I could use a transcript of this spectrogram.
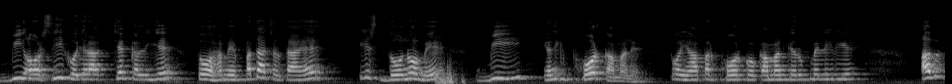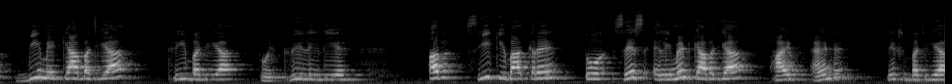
बी और सी को ज़रा चेक कर लीजिए तो हमें पता चलता है इस दोनों में बी यानी कि फोर कॉमन है। तो यहाँ पर फोर को कॉमन के रूप में लिख दिए। अब बी में क्या बच गया? थ्री बच गया तो थ्री लिख दिए। अब सी की बात करें तो शेष एलिमेंट क्या बच गया? फाइव एंड सिक्स बच गया।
